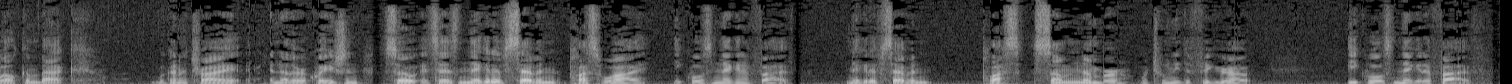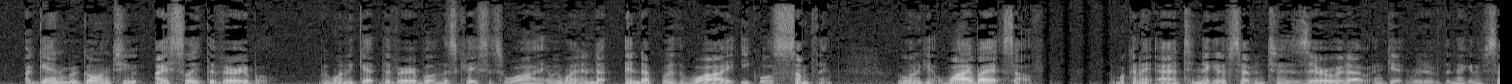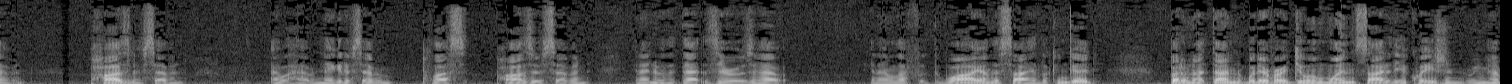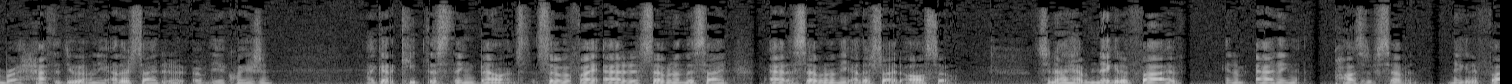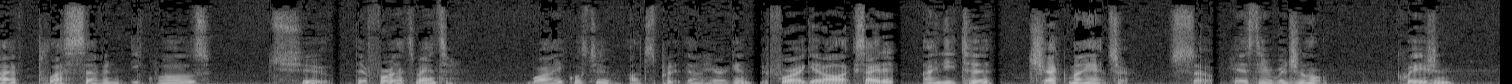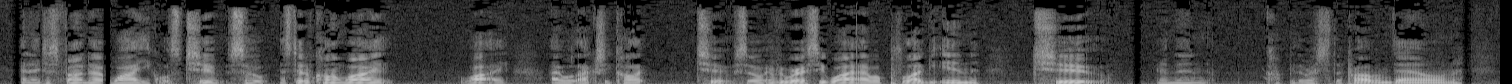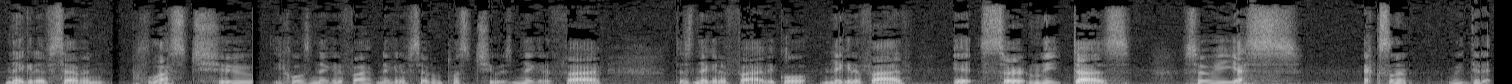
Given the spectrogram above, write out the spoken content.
Welcome back. We're going to try another equation. So it says negative 7 plus y equals negative 5. Negative 7 plus some number, which we need to figure out, equals negative 5. Again, we're going to isolate the variable. We want to get the variable, in this case it's y, and we want to end up, with y equals something. We want to get y by itself. What can I add to negative 7 to zero it out and get rid of the negative 7? Positive 7. I will have negative 7 plus positive 7, and I know that that zeroes it out. And I'm left with y on the side, looking good. But I'm not done. Whatever I do on one side of the equation, remember I have to do it on the other side of the equation. I got to keep this thing balanced. So if I added a 7 on this side, add a 7 on the other side also. So now I have negative 5, and I'm adding positive 7. Negative 5 plus 7 equals 2. Therefore, that's my answer. y equals 2. I'll just put it down here again. Before I get all excited, I need to check my answer. So here's the original equation, and I just found out y equals 2. So instead of calling y y, I will actually call it 2. So everywhere I see y, I will plug in 2. And then copy the rest of the problem down. Negative 7 plus 2 equals negative 5. Negative 7 plus 2 is negative 5. Does negative 5 equal negative 5? It certainly does. So yes, excellent. We did it.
